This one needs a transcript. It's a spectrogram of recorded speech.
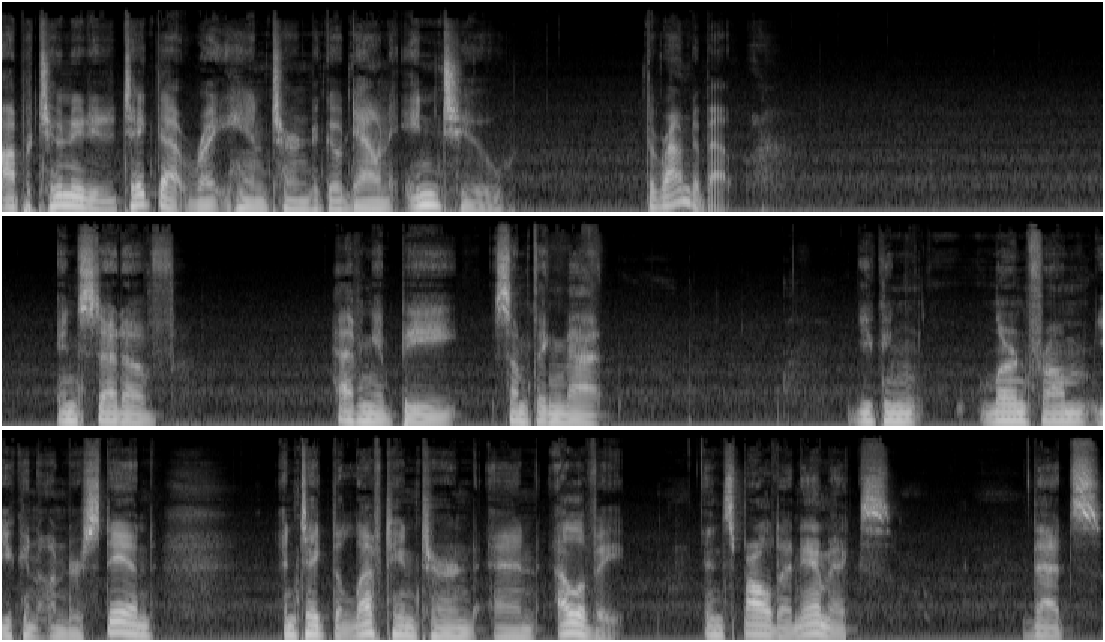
opportunity to take that right hand turn to go down into the roundabout. Instead of having it be something that you can learn from, you can understand, and take the left hand turn and elevate in spiral dynamics, that's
